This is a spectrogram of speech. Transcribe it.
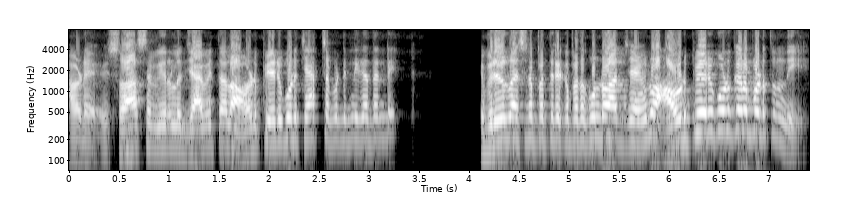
ఆవిడ విశ్వాస వీరుల జాబితాలో ఆవిడ పేరు కూడా చేర్చబడింది కదండి. ఎబ్రిల్ రాసిన పత్రిక పదకొండో అధ్యాయంలో ఆవిడ పేరు కూడా కనపడుతుంది.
